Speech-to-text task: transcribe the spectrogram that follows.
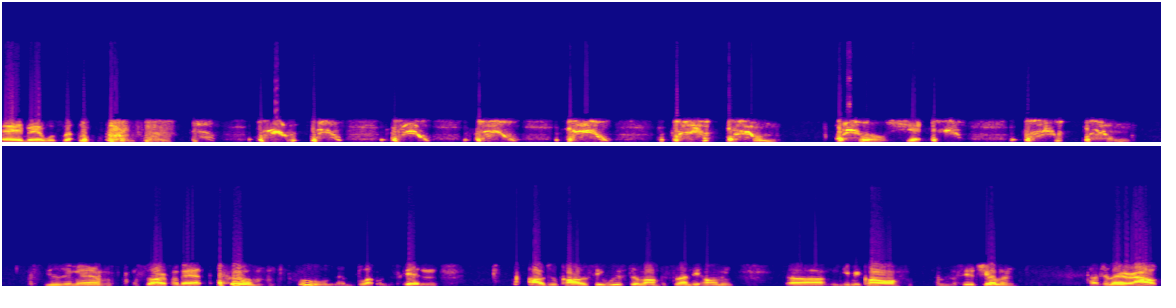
Hey man, what's up? oh shit. Excuse me, man. Sorry for that. Ooh, that blood was hitting. I'll just call and see if we're still on for Sunday, homie. Uh, give me a call. I'm just here chilling. Talk to you later. Out.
